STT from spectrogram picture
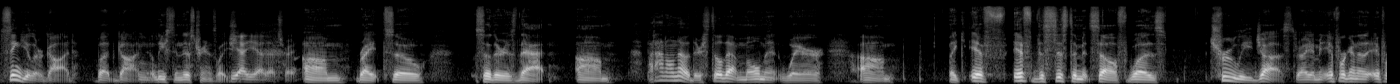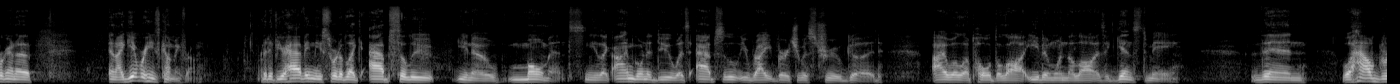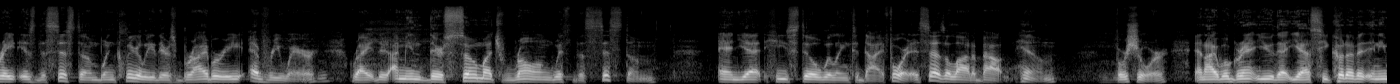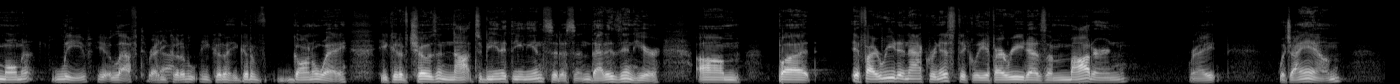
singular God, but God, at least in this translation. Yeah, yeah, that's right. Um, right. So, so there is that. Um, but I don't know. There's still that moment where, um, like, if if the system itself was truly just, right? I mean, if we're gonna if we're gonna, and I get where he's coming from, but if you're having these sort of like absolute, you know, moments, and you're like, I'm going to do what's absolutely right, virtuous, true, good. I will uphold the law even when the law is against me. Then well, how great is the system when clearly there's bribery everywhere, right? There, I mean, there's so much wrong with the system, and yet he's still willing to die for it. It says a lot about him, for sure. And I will grant you that yes, he could have at any moment leave, he left, right? He could have, he could have, he could have gone away. He could have chosen not to be an Athenian citizen. That is in here. Um, but if I read anachronistically, if I read as a modern, right, which I am,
